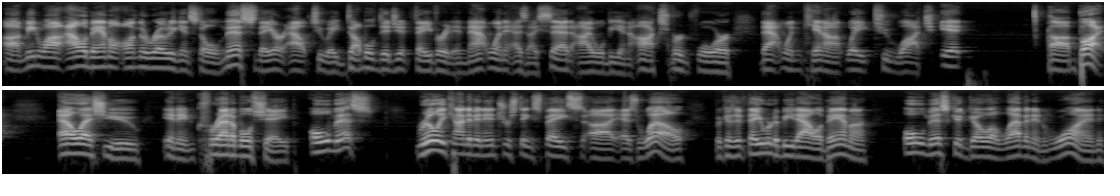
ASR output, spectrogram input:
Uh, meanwhile, Alabama on the road against Ole Miss, they are out to a double-digit favorite in that one. As I said, I will be in Oxford for that one. Cannot wait to watch it. Uh, but LSU in incredible shape. Ole Miss really kind of an interesting space uh, as well because if they were to beat Alabama, Ole Miss could go 11 and 1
